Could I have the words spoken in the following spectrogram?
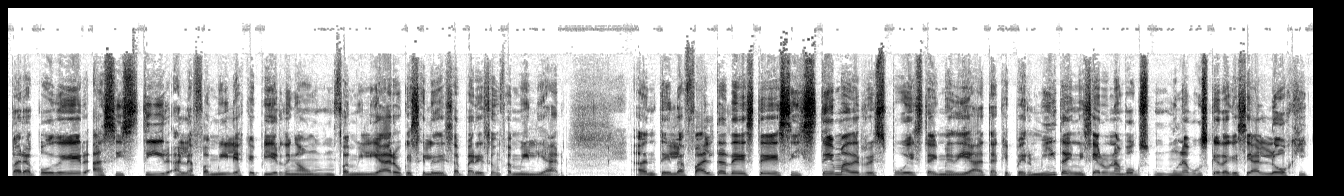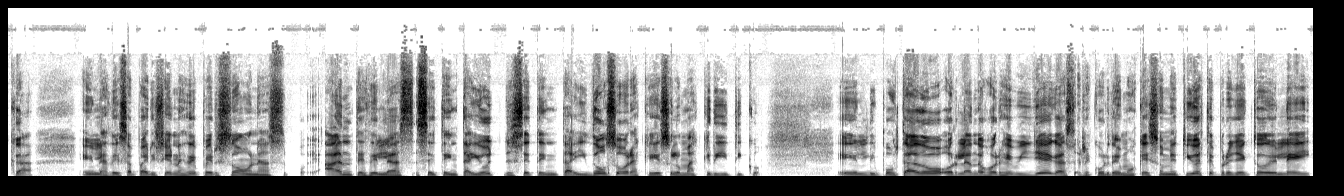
para poder asistir a las familias que pierden a un familiar o que se le desaparece un familiar ante la falta de este sistema de respuesta inmediata que permita iniciar una, una búsqueda que sea lógica en las desapariciones de personas antes de las 78, 72 horas, que es lo más crítico, el diputado Orlando Jorge Villegas, recordemos que sometió este proyecto de ley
